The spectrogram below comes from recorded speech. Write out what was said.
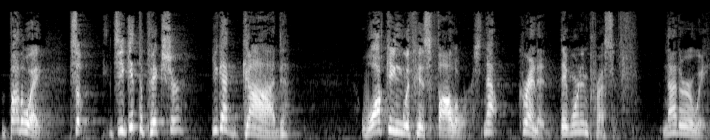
by the way, so do you get the picture? You got God walking with his followers. Now, granted, they weren't impressive. Neither are we.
